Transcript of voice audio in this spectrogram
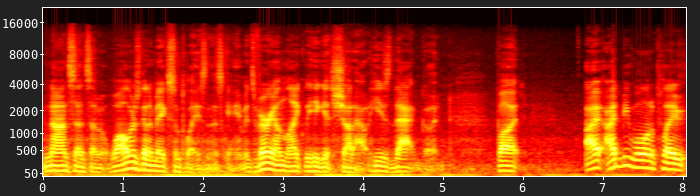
nonsense of it. Waller's going to make some plays in this game. It's very unlikely he gets shut out. He's that good. But I, I'd be willing to play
